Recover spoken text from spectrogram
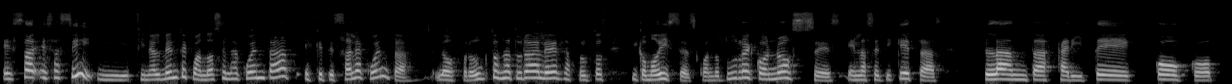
Es, es, así, y finalmente cuando haces la cuenta es que te sale a cuenta. Los productos naturales, los productos, y como dices, cuando tú reconoces en las etiquetas plantas, karité, coco,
